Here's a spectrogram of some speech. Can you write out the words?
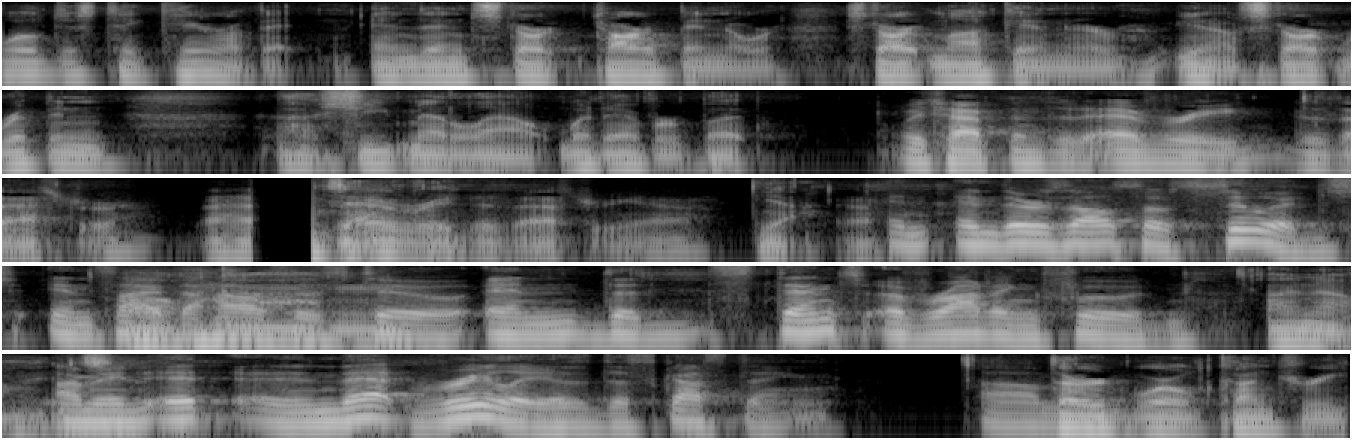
We'll just take care of it. And then start tarping or start mucking or, you know, start ripping uh, sheet metal out, whatever. But which happens at every disaster. Exactly. Every disaster, yeah. Yeah. yeah. And, and there's also sewage inside oh, the houses mm-hmm. too, and the stench of rotting food. I know. I mean, it, and that really is disgusting. Um, third world country.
